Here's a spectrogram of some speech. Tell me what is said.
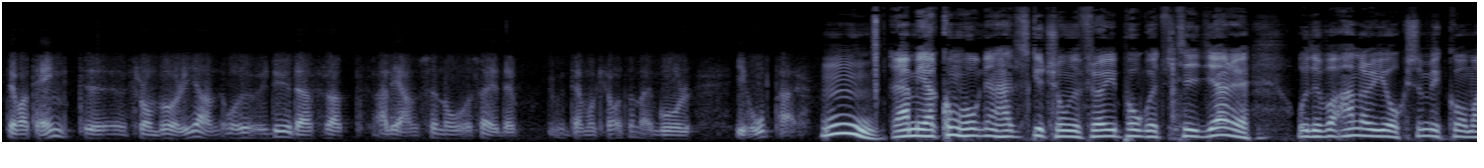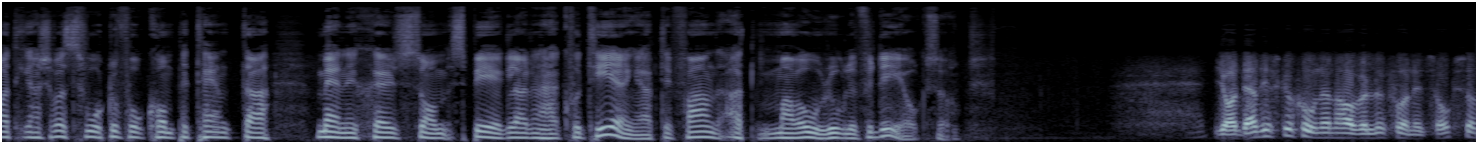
det var tänkt från början. Och det är ju därför att Alliansen och Sverigedemokraterna går ihop här. Mm. Men jag kommer ihåg den här diskussionen, för det har ju pågått tidigare. Och det var, handlade ju också mycket om att det kanske var svårt att få kompetenta människor som speglar den här kvoteringen. Att, det fann, att man var orolig för det också. Ja, den diskussionen har väl funnits också,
